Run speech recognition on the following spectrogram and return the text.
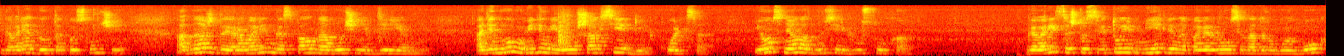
Говорят, был такой случай. Однажды Ромалинга спал на обочине в деревне. Один вор увидел в его ушах серьги, кольца – и он снял одну серьгу с уха. Говорится, что святой медленно повернулся на другой бок,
